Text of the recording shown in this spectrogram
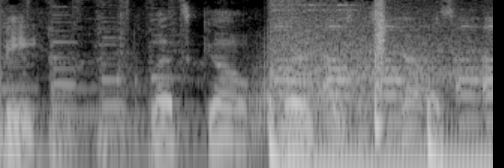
Be. Let's go. Merry Christmas, you guys.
